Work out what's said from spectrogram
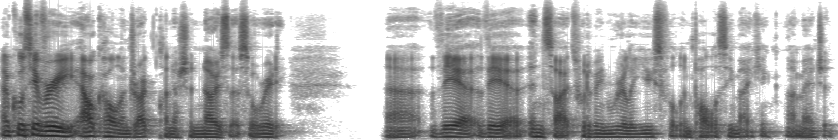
And of course, every alcohol and drug clinician knows this already. Uh, their their insights would have been really useful in policy making, I imagine.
